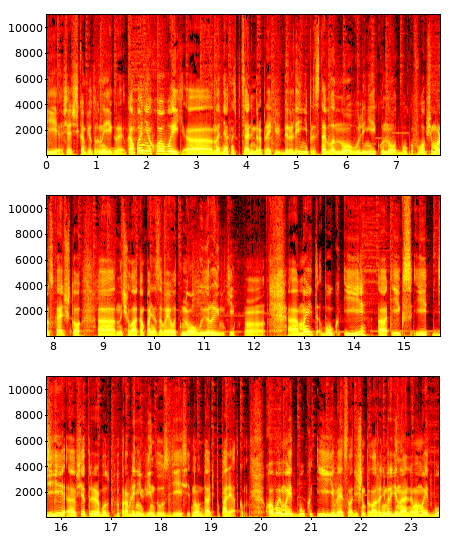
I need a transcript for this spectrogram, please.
и всяческие компьютерные игры. Компания Huawei э, на днях на специальном мероприятии в Берлине представила новую линейку ноутбуков. В общем, можно сказать, что э, начала компания завоевывать новые рынки. Э, MateBook E, э, X и D, э, все три работают под управлением Windows 10. Ну, давайте по порядку. Huawei MateBook E является логичным продолжением оригинального MateBook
